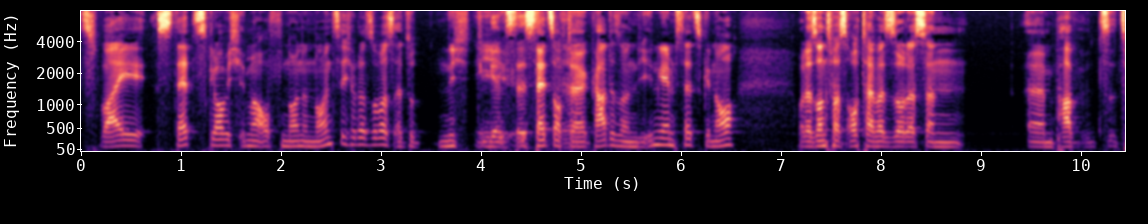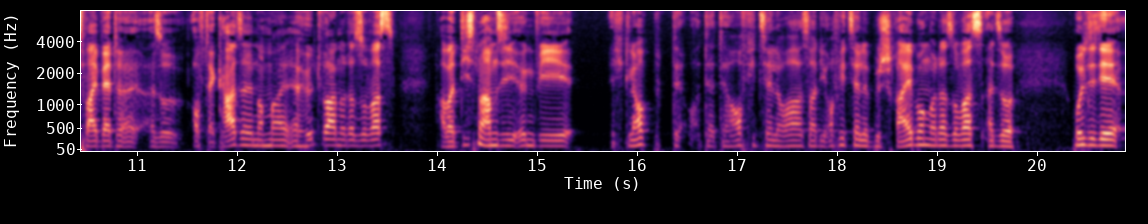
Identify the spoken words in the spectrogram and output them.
zwei Stats, glaube ich, immer auf 99 oder sowas. Also nicht die Stats, Stats auf ja. der Karte, sondern die Ingame-Stats, genau. Oder sonst war es auch teilweise so, dass dann äh, ein paar, zwei Werte, also auf der Karte nochmal erhöht waren oder sowas. Aber diesmal haben sie irgendwie, ich glaube, der, der, der, offizielle, oh, das war die offizielle Beschreibung oder sowas. Also hol dir,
